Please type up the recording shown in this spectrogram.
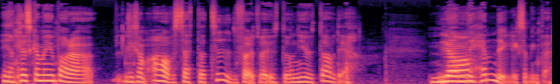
Egentligen ska man ju bara liksom, avsätta tid för att vara ute och njuta av det. Men Ja. det händer ju liksom inte.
